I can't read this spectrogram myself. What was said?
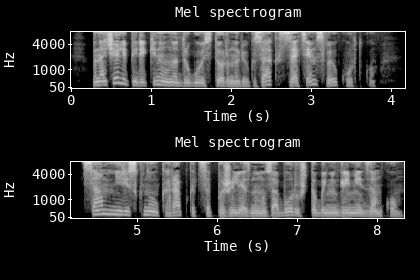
— Вначале перекинул на другую сторону рюкзак, затем свою куртку. Сам не рискнул карабкаться по железному забору, чтобы не греметь замком.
